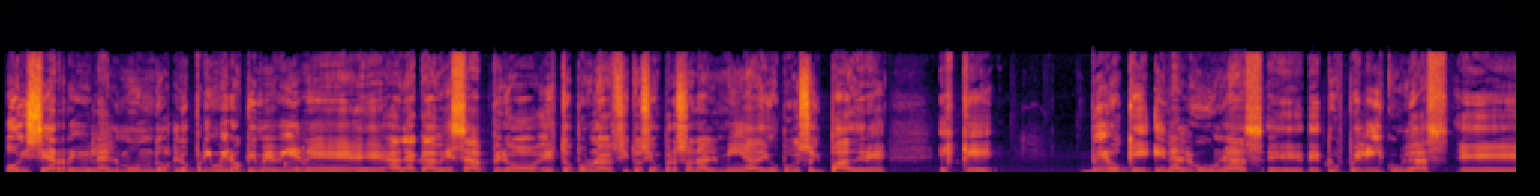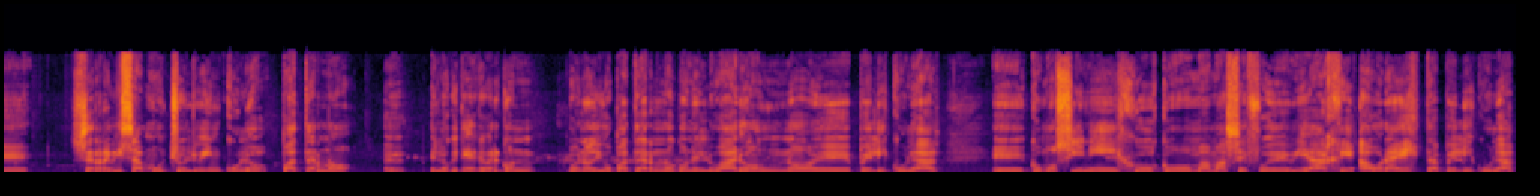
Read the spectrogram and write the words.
Hoy se arregla el mundo. Lo primero que me viene eh, a la cabeza, pero esto por una situación personal mía, digo, porque soy padre, es que veo que en algunas eh, de tus películas se revisa mucho el vínculo paterno en lo que tiene que ver con bueno, digo paterno, ¿no? Con el varón, ¿no? Eh, películas eh, como Sin Hijos, como Mamá se fue de viaje. Ahora esta película,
